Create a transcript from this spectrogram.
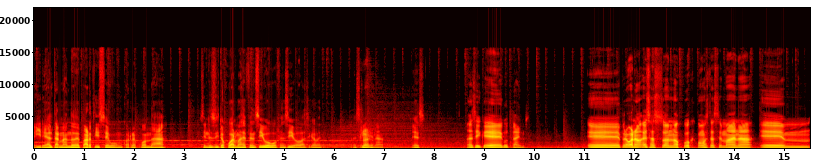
iré alternando de party según corresponda si necesito jugar más defensivo u ofensivo, básicamente. Así Claro. que nada, eso. Así que, good times. Eh, pero bueno, esos son los juegos que jugamos esta semana. Em,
